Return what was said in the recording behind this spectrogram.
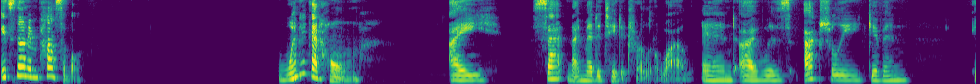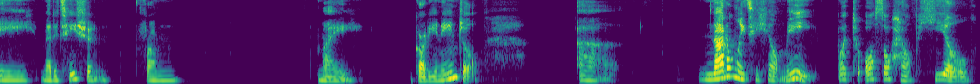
it's not impossible. When I got home, I sat and I meditated for a little while, and I was actually given a meditation from my guardian angel uh, not only to heal me, but to also help heal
